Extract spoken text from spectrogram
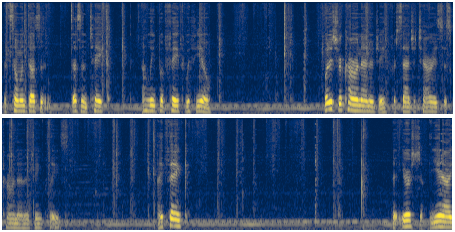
that someone doesn't doesn't take a leap of faith with you. What is your current energy for Sagittarius' current energy, please? I think that you're, yeah,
